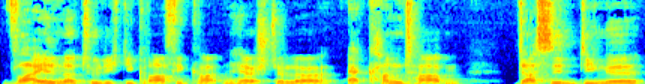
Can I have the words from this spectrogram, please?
weil natürlich die Grafikkartenhersteller erkannt haben, das sind Dinge,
